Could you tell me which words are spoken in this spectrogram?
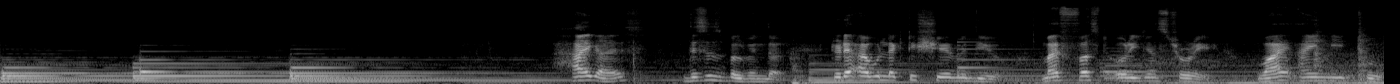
Hi guys, this is Balvinder. Today I would like to share with you my first origin story why I need to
